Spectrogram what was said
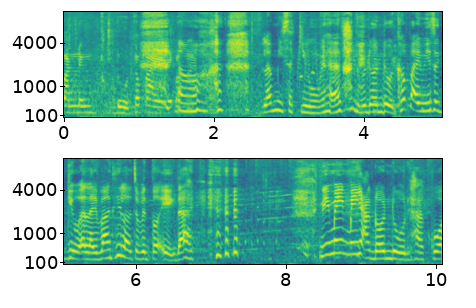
วันหนึ่งดูดเข้าไปอะไรประมาณนั้นแล้วมีสกิลไหมคะถ้าหนูโดนดูดเข้าไปมีสกิลอะไรบ้างที่เราจะเป็นตัวเอกได้ นี่ไม่ไม่อยากโดนดูดค่ะ กลัว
